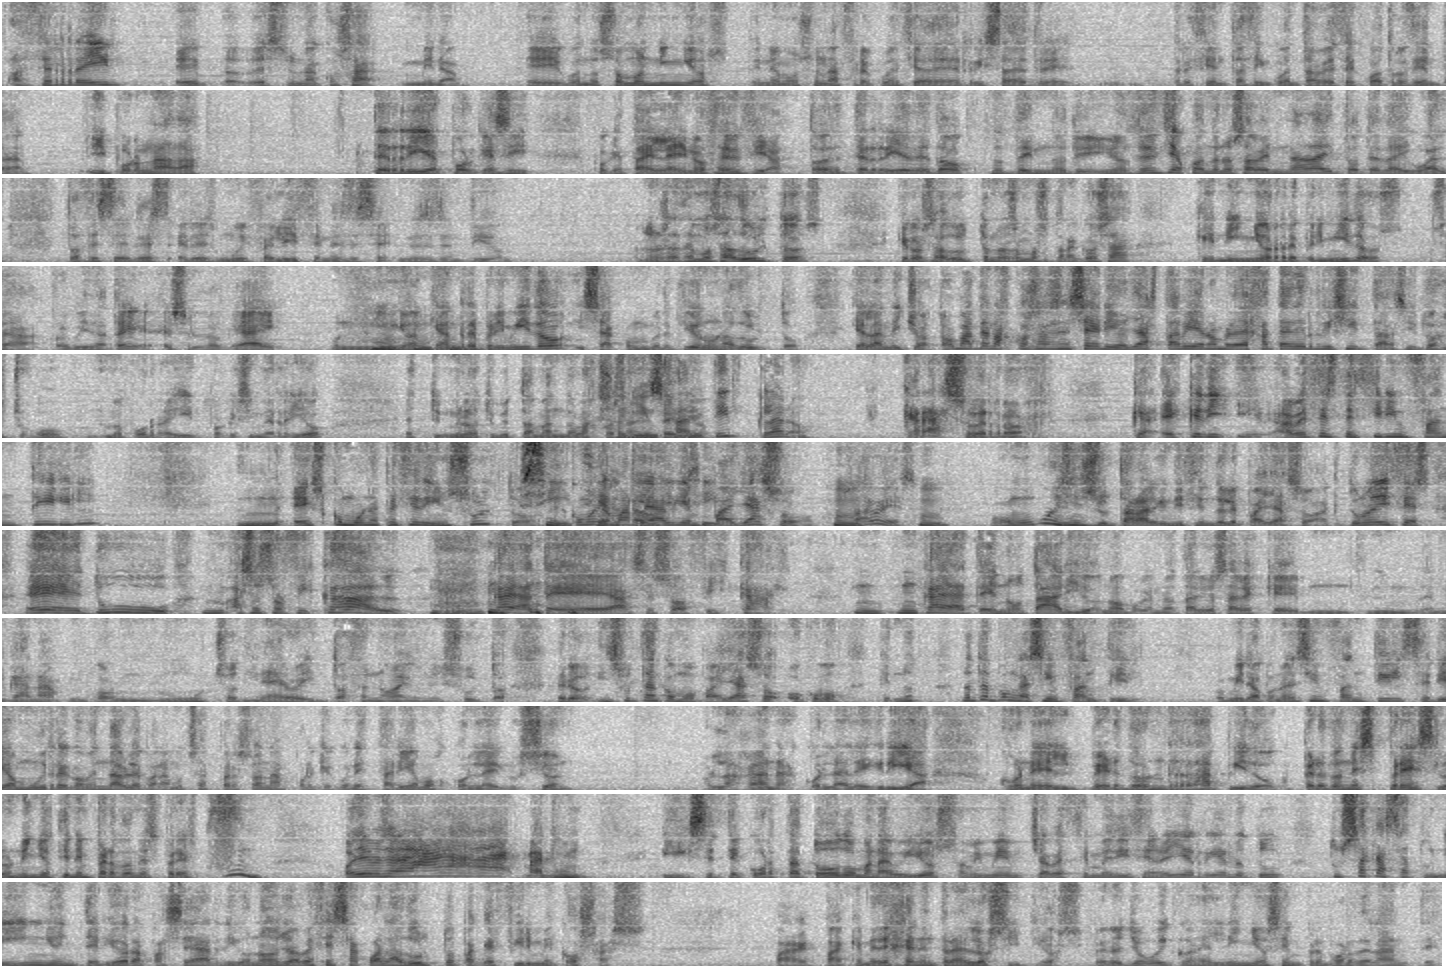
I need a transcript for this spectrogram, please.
Hacer reír eh, es una cosa, mira, eh, cuando somos niños tenemos una frecuencia de risa de 350 veces, 400 y por nada. Te ríes porque sí, porque estás en la inocencia, entonces te ríes de todo. No te, inocencia es cuando no sabes nada y todo te da igual. Entonces eres, eres muy feliz en ese, en ese sentido nos hacemos adultos, que los adultos no somos otra cosa que niños reprimidos. O sea, olvídate, eso es lo que hay. Un niño que han reprimido y se ha convertido en un adulto. Que le han dicho, tómate las cosas en serio, ya está bien, hombre, déjate de risitas. Y tú has dicho, oh, no me puedo reír, porque si me río, me lo estoy tomando las cosas en serio. infantil, claro. Craso error. Es que a veces decir infantil mm, es como una especie de insulto. es como llamarle a alguien payaso, hmm, ¿sabes? Hmm. ¿Cómo puedes insultar a alguien diciéndole payaso? A que tú no dices, eh, tú, asesor fiscal, cállate, asesor fiscal cállate, notario, ¿no? Porque notario sabes que mm, mm, gana por mucho dinero y entonces no hay un insulto. Pero insultan como payaso o como. no, te pongas infantil. Pues mira, ponerse infantil sería muy recomendable para muchas personas porque conectaríamos con la ilusión, con las ganas, con la alegría, con el perdón rápido, perdón express. Los niños tienen perdón express. Oye, y se te corta todo maravilloso. A mí muchas veces me dicen, oye, Rielo, ¿tú, tú sacas a tu niño interior a pasear. Digo, no, yo a veces saco al adulto para que firme cosas para, que me dejen entrar en los sitios, pero yo voy con el niño siempre por delante.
